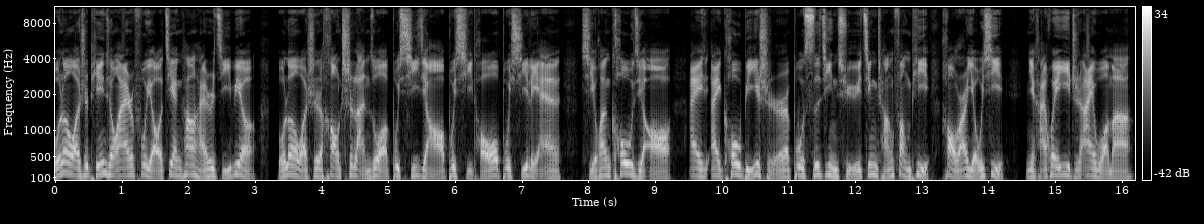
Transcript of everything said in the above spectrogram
无论我是贫穷还是富有，健康还是疾病，无论我是好吃懒做、不洗脚、不洗头、不洗脸、喜欢抠脚、爱爱抠鼻屎、不思进取、经常放屁、好玩游戏，你还会一直爱我吗？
